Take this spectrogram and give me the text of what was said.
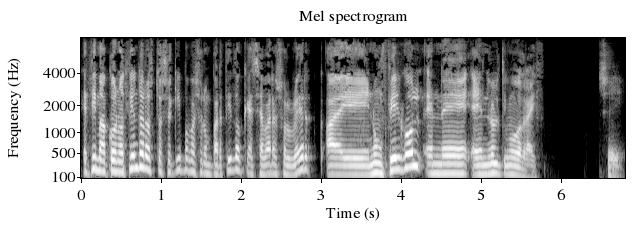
Encima, conociendo a los dos equipos, va a ser un partido que se va a resolver eh, en un field goal en, eh, en el último drive. Sí.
